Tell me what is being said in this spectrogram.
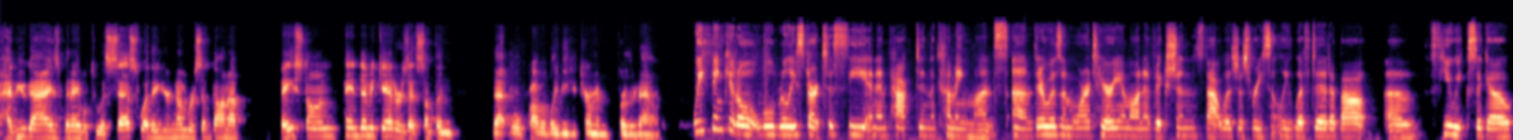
have you guys been able to assess whether your numbers have gone up based on pandemic yet or is that something that will probably be determined further down we think it'll we'll really start to see an impact in the coming months. Um, there was a moratorium on evictions that was just recently lifted about a few weeks ago.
